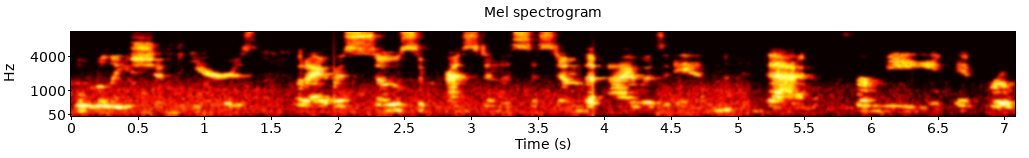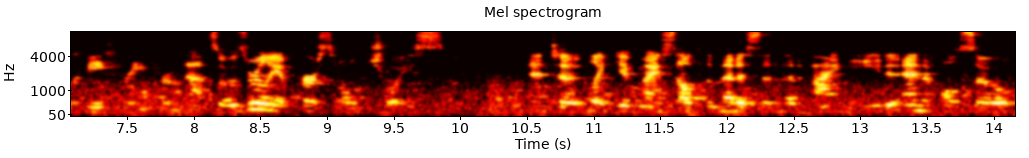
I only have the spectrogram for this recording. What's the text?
totally shift gears. But I was so suppressed in the system that I was in that for me, it broke me free from that. So it was really a personal choice and to like give myself the medicine that I need and also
